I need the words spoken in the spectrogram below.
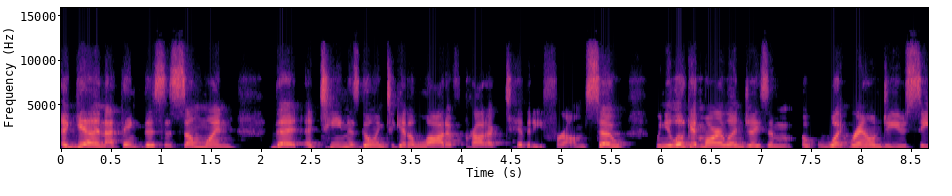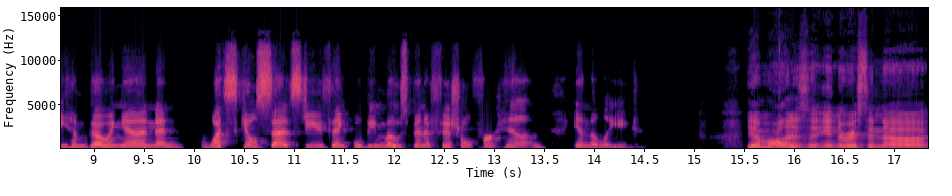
again, I think this is someone that a team is going to get a lot of productivity from. So when you look at Marlon, Jason, uh, what round do you see him going in, and what skill sets do you think will be most beneficial for him in the league? Yeah, Marlon is an interesting, uh,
